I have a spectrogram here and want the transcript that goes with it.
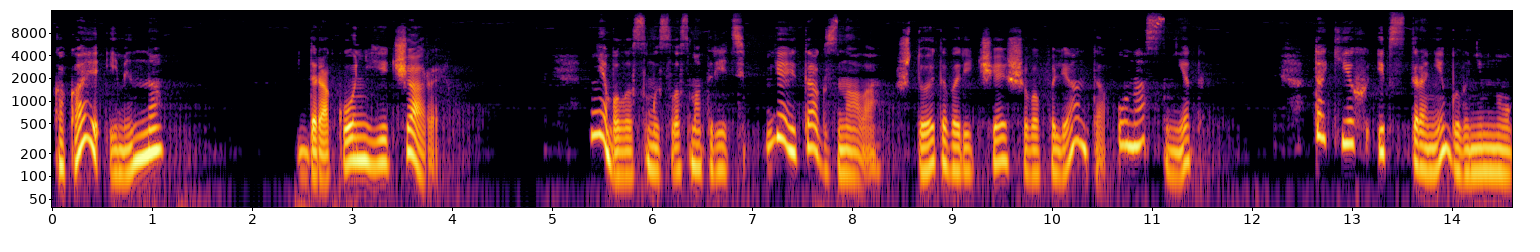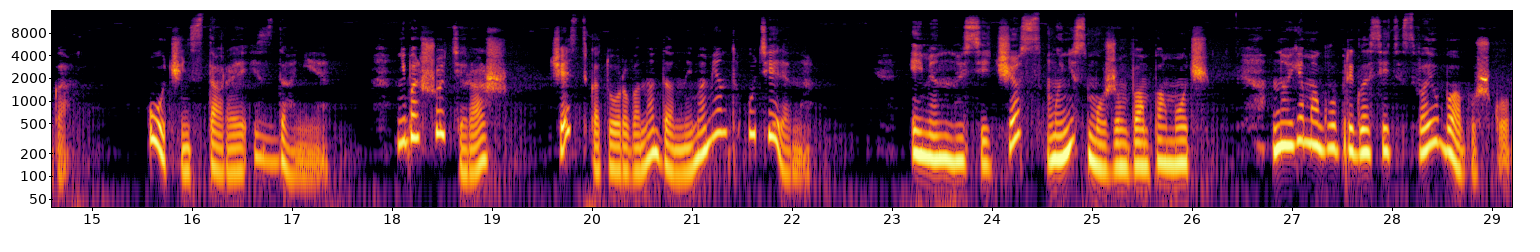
Какая именно? Драконьи чары. Не было смысла смотреть. Я и так знала, что этого редчайшего фолианта у нас нет. Таких и в стране было немного. Очень старое издание. Небольшой тираж, часть которого на данный момент утеряна. Именно сейчас мы не сможем вам помочь, но я могу пригласить свою бабушку,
